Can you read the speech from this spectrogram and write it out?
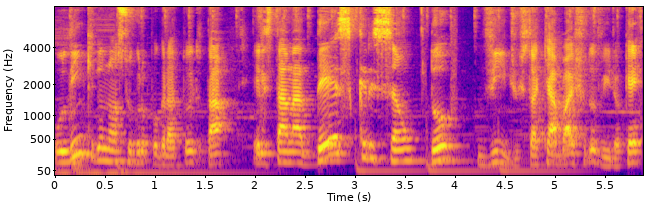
o link do nosso grupo gratuito, tá? Ele está na descrição do vídeo, está aqui abaixo do vídeo, ok?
